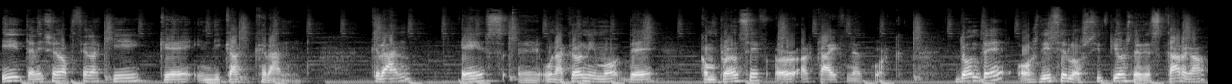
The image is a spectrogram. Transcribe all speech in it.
y tenéis una opción aquí que indica CRAN. CRAN es eh, un acrónimo de Comprehensive Earth Archive Network, donde os dice los sitios de descarga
